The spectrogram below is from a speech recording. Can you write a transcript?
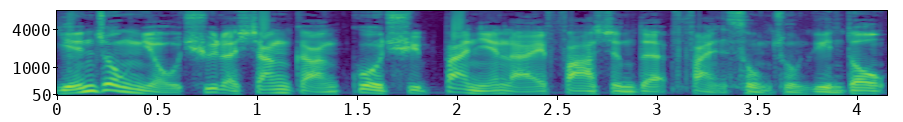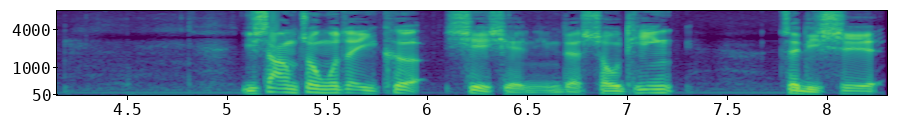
严重扭曲了香港过去半年来发生的反送中运动。以上，中国这一刻，谢谢您的收听，这里是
